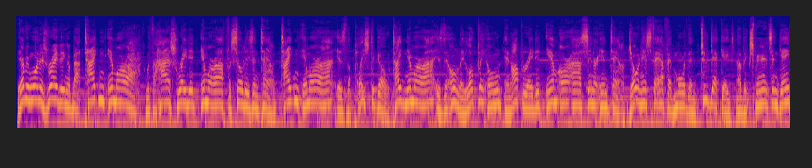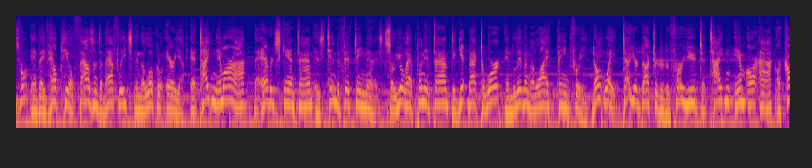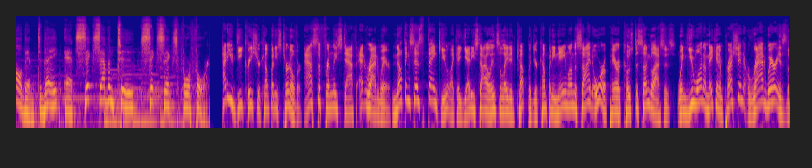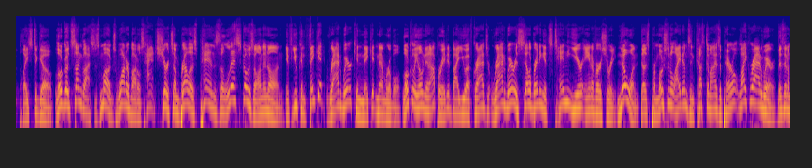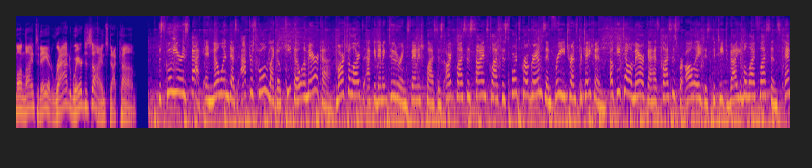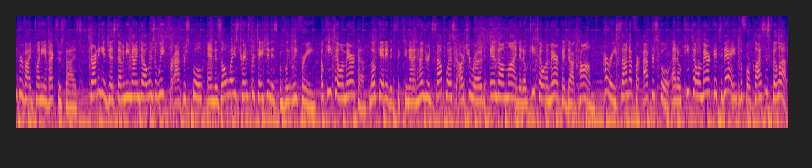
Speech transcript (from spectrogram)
Everyone is raving about Titan MRI with the highest rated MRI facilities in town. Titan MRI is the place to go. Titan MRI is the only locally owned and operated MRI center in town. Joe and his staff have more than two decades of experience in Gainesville and they've helped heal thousands of athletes in the local area. At Titan MRI, the average scan time is 10 to 15 minutes, so you'll have plenty of time to get back to work and living a life pain free. Don't wait. Tell your doctor to refer you to Titan MRI or call them today at 672 6644. How do you decrease your company's turnover? Ask the friendly staff at Radware. Nothing says thank you like a Yeti style insulated cup with your company name on the side or a pair of Costa sunglasses. When you want to make an impression, Radware is the place to go. Logoed sunglasses, mugs, water bottles, hats, shirts, umbrellas, pens, the list goes on and on. If you can think it, Radware can make it memorable. Locally owned and operated by UF grads, Radware is celebrating its 10 year anniversary. No one does promotional items and customized apparel like Radware. Visit them online today at radwaredesigns.com. The school year is back, and no one does after school like Okito America. Martial arts, academic tutoring, Spanish classes, art classes, science classes, sports programs, and free transportation. Okito America has classes for all ages to teach valuable life lessons and provide plenty of exercise. Starting at just $79 a week for after school, and as always, transportation is completely free. Okito America, located at 6900 Southwest Archer Road and online at okitoamerica.com. Hurry, sign up for after school at Okito America today before classes fill up.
